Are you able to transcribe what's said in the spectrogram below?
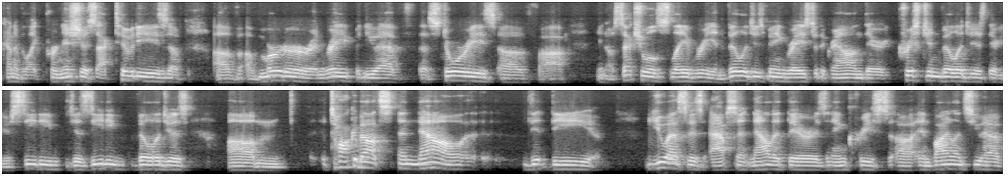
kind of like pernicious activities of, of, of murder and rape. And you have uh, stories of, uh, you know, sexual slavery and villages being razed to the ground. They're Christian villages, they're Yazidi, Yazidi villages. Um, talk about, and now the, the U.S. is absent now that there is an increase uh, in violence. You have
